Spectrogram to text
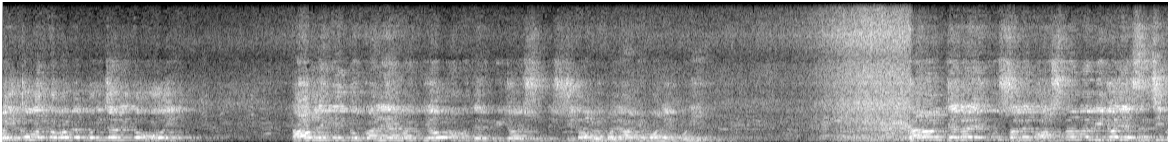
ঐক্যবদ্ধভাবে পরিচালিত হই। তাহলে কিন্তু কালিয়াগঞ্জেও আমাদের বিজয় সুনিশ্চিত হবে বলে আমি মনে করি। কারণ জেলায় একুশ সালে ধসনামা বিজয় এসেছিল।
